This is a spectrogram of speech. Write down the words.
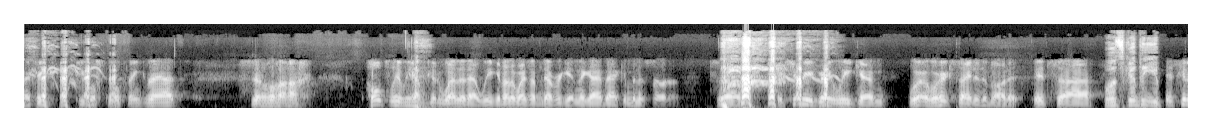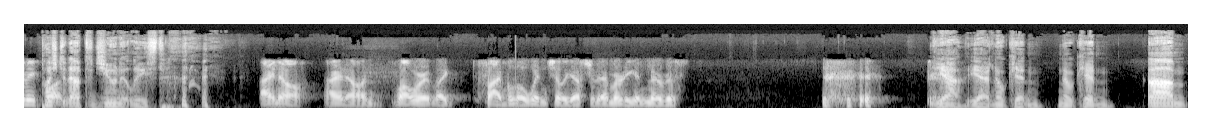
I think people still think that. So uh, hopefully we have good weather that weekend. Otherwise, I'm never getting the guy back in Minnesota. So it should be a great weekend. We're, we're excited about it. It's uh, Well, it's good that you it's to be pushed fun. it out to June at least. I know, I know. And while we're at like five below wind chill yesterday, I'm already getting nervous. yeah, yeah, no kidding, no kidding. Um,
